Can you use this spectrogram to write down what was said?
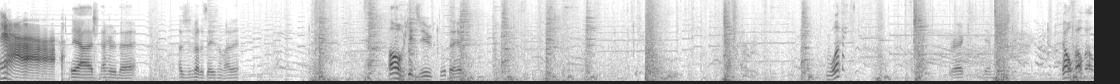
Yeah. I, I heard that. I was just about to say something about it. Oh, get juked. What the heck? What? Wreck. Damn. No, no, no.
